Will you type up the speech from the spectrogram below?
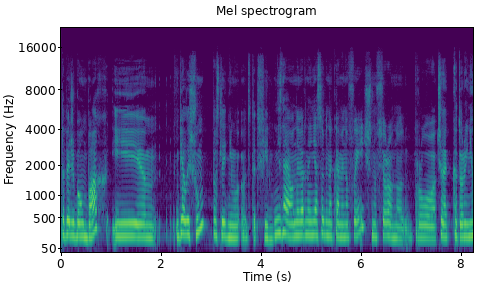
опять же, Баумбах и Белый шум, последний вот этот фильм. Не знаю, он, наверное, не особенно coming of age, но все равно про человека, который не...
